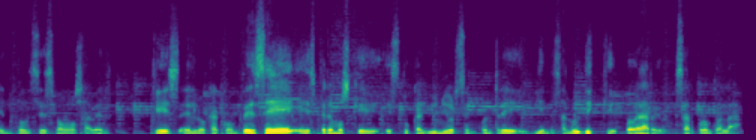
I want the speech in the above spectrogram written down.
Entonces vamos a ver qué es lo que acontece. Esperemos que Stuka Junior se encuentre bien de salud y que pueda regresar pronto a la,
